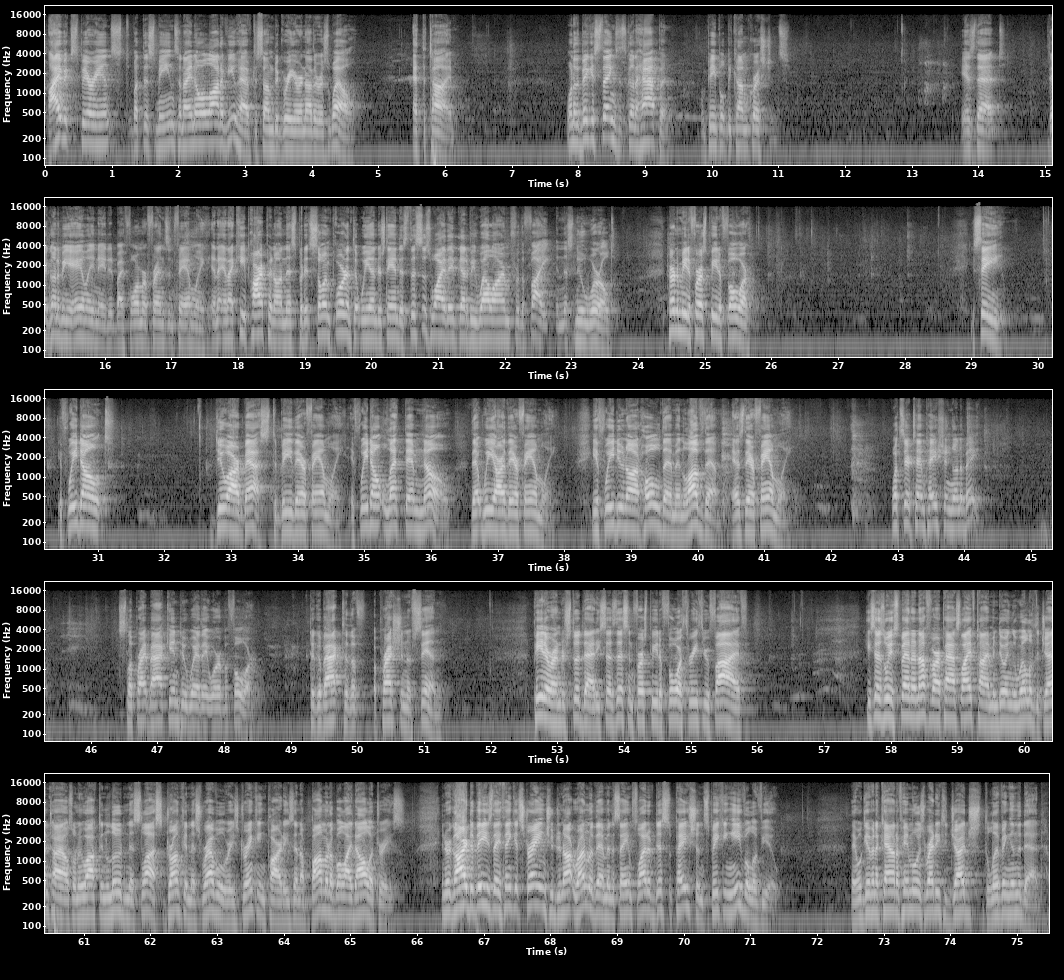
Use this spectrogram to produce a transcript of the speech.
I've experienced what this means, and I know a lot of you have to some degree or another as well at the time. One of the biggest things that's going to happen when people become Christians is that they're going to be alienated by former friends and family. And, and I keep harping on this, but it's so important that we understand this. This is why they've got to be well armed for the fight in this new world. Turn to me to 1 Peter 4. You see, if we don't do our best to be their family, if we don't let them know that we are their family, if we do not hold them and love them as their family, what's their temptation going to be? Slip right back into where they were before, to go back to the oppression of sin. Peter understood that. He says this in 1 Peter 4 3 through 5. He says, We have spent enough of our past lifetime in doing the will of the Gentiles when we walked in lewdness, lust, drunkenness, revelries, drinking parties, and abominable idolatries. In regard to these, they think it strange you do not run with them in the same flood of dissipation, speaking evil of you. They will give an account of him who is ready to judge the living and the dead.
